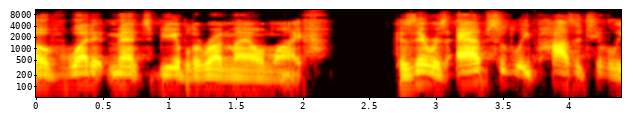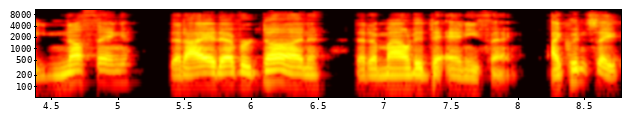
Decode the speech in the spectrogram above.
of what it meant to be able to run my own life. Because there was absolutely positively nothing that I had ever done that amounted to anything. I couldn't say,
